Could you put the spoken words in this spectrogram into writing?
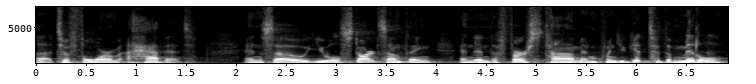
uh, to form a habit? And so you will start something, and then the first time, and when you get to the middle,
